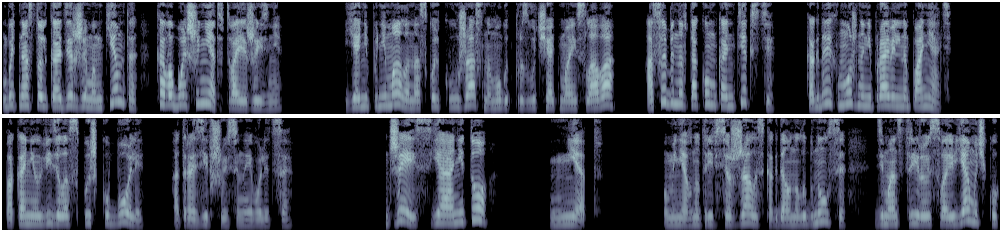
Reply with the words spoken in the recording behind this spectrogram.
быть настолько одержимым кем-то, кого больше нет в твоей жизни. Я не понимала, насколько ужасно могут прозвучать мои слова, особенно в таком контексте, когда их можно неправильно понять, пока не увидела вспышку боли, отразившуюся на его лице. «Джейс, я не то...» «Нет». У меня внутри все сжалось, когда он улыбнулся, демонстрируя свою ямочку,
